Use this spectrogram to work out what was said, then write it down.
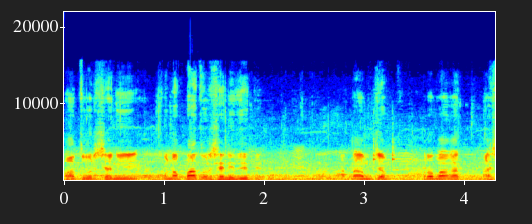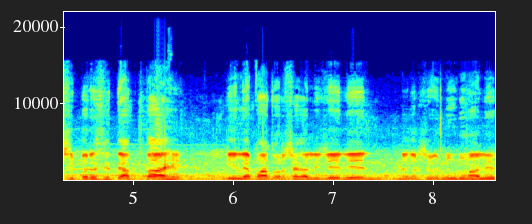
पाच वर्षांनी पुन्हा पाच वर्षांनी देते आता आमच्या प्रभागात अशी परिस्थिती आत्ता आहे. गेल्या पाच वर्षाखाली जे जे नगरसेवक निवडून आलेत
